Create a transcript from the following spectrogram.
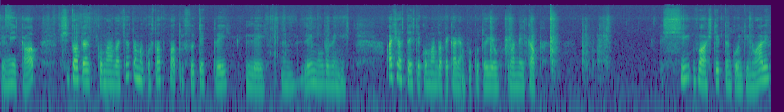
pe make-up și toată comanda aceasta m-a costat 403 lei, în lei moldovenești. Aceasta este comanda pe care am făcut-o eu la make-up și vă aștept în continuare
